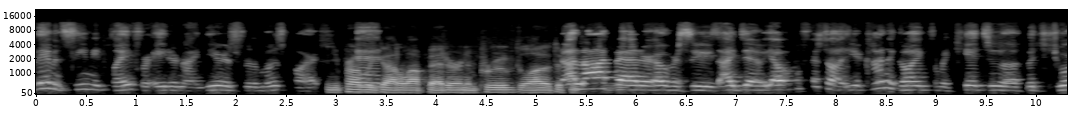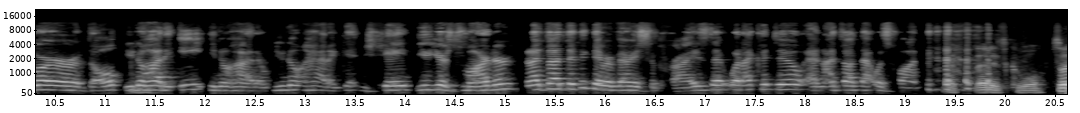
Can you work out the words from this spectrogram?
they haven't seen me play for eight or nine years for the most part. And you probably and- got a lot better and improved a lot of different A lot better overseas. I do. You know, first of all, you're kind of going from a kid to a mature adult. You know Mhm. how to eat. You know how to. You know how to get in shape. You, you're smarter. And I thought they think they were very surprised at what I could do, and I thought that was fun. That, that is cool. So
